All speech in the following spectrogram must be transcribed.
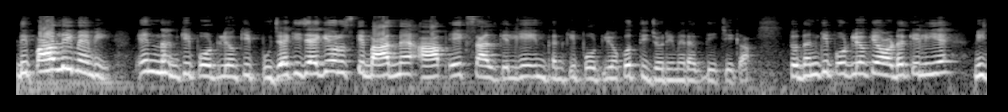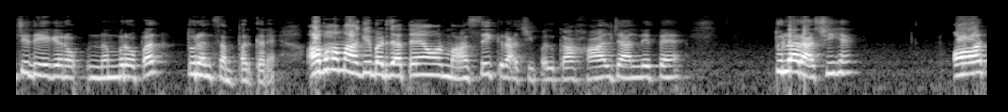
दीपावली में भी इन धन की पोटलियों की पूजा की जाएगी और उसके बाद में आप एक साल के लिए इन धन की पोटलियों को तिजोरी में रख दीजिएगा। तो धन की पोटलियों के ऑर्डर के लिए नीचे दिए गए नंबरों पर तुरंत संपर्क करें। अब हम आगे बढ़ जाते हैं और मासिक राशिफल का हाल जान लेते हैं। तुला राशि है और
